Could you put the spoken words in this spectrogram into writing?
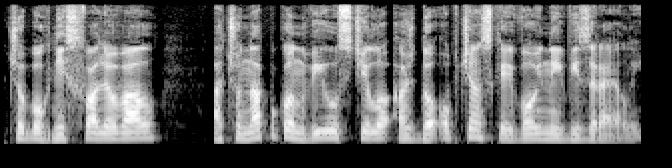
čo Boh neschvaľoval a čo napokon vyústilo až do občianskej vojny v Izraeli.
